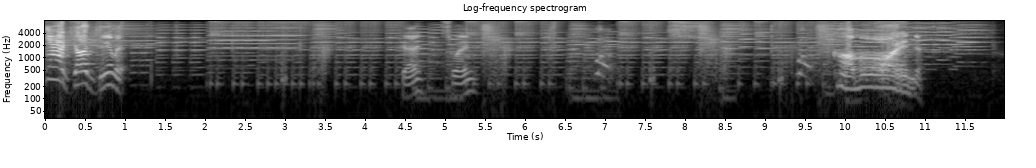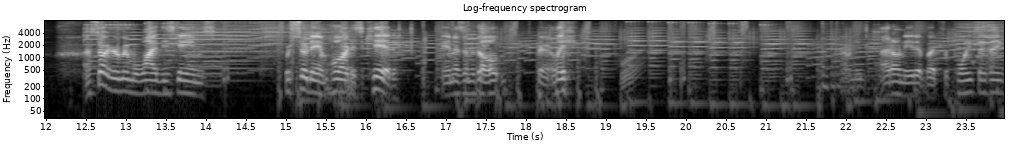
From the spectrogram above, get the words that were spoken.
Ah, god damn it! Okay, swing. Come on! I'm starting to remember why these games were so damn hard as a kid. And as an adult, apparently. I don't need I don't need it, but for points I think.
